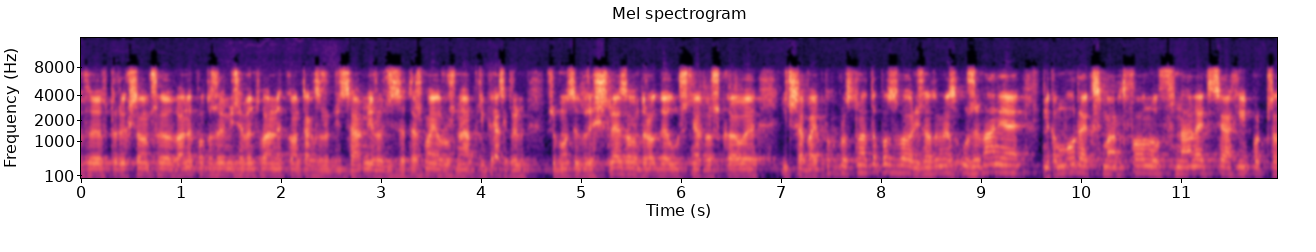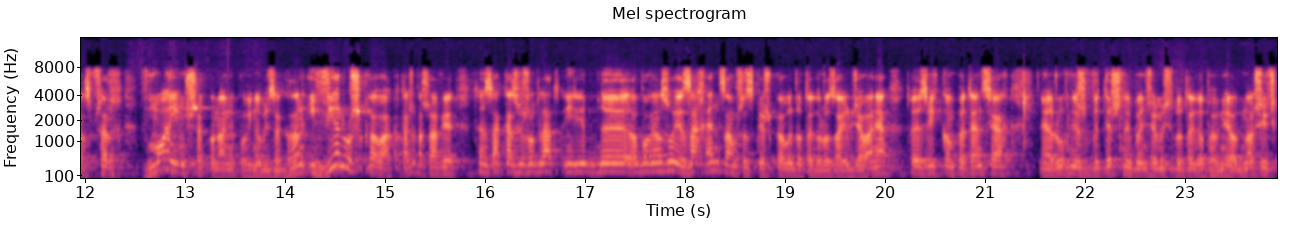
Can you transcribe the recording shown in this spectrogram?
w których są przechowywane po to, żeby mieć ewentualny kontakt z rodzicami. Rodzice też mają różne aplikacje, którym, przy pomocy których śledzą drogę ucznia do szkoły i trzeba im po prostu na to pozwolić. Natomiast używanie komórek, smartfonów na lekcjach i podczas przerw w moim przekonaniu powinno być zakazane i w wielu szkołach, także w Warszawie, ten zakaz już od lat i, y, obowiązuje. Zachęcam wszystkie szkoły do tego rodzaju działania. To jest w ich kompetencjach. E, Również w wytycznych będziemy się do tego pewnie odnosić.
